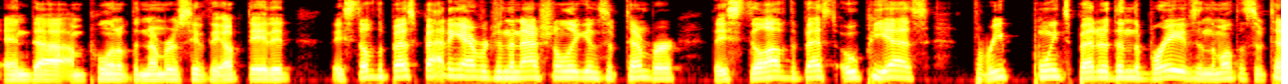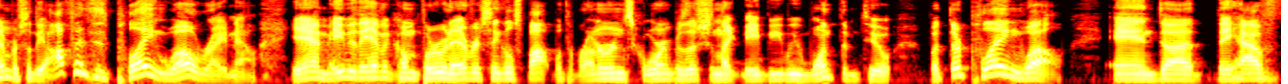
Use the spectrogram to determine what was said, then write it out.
And uh, I'm pulling up the numbers to see if they updated. They still have the best batting average in the National League in September. They still have the best OPS, three points better than the Braves in the month of September. So the offense is playing well right now. Yeah, maybe they haven't come through in every single spot with runner in scoring position like maybe we want them to, but they're playing well. And uh, they have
